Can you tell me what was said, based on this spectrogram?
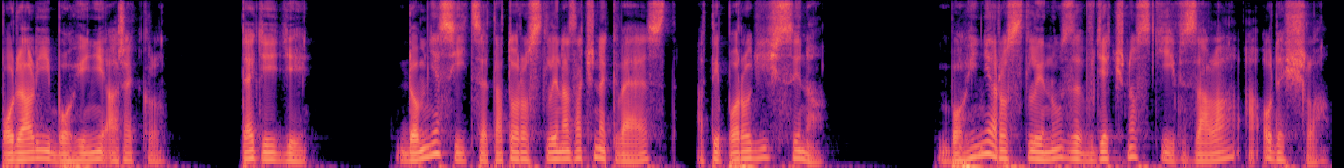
podal jí bohyni a řekl, teď jdi. Do měsíce tato rostlina začne kvést a ty porodíš syna. Bohyně rostlinu z vděčností vzala a odešla.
